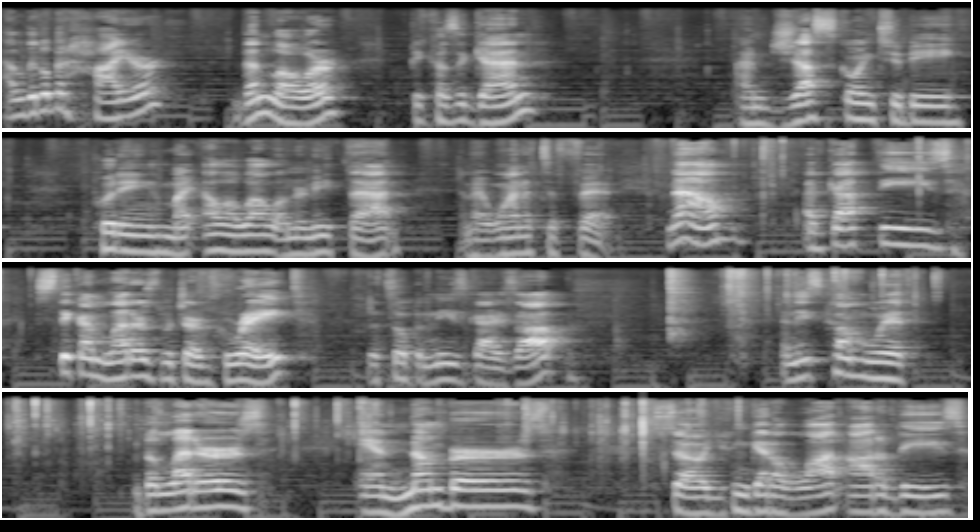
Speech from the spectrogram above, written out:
a little bit higher than lower because again, I'm just going to be putting my LOL underneath that and I want it to fit. Now, I've got these stick-on letters, which are great. Let's open these guys up. And these come with the letters and numbers. So you can get a lot out of these.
